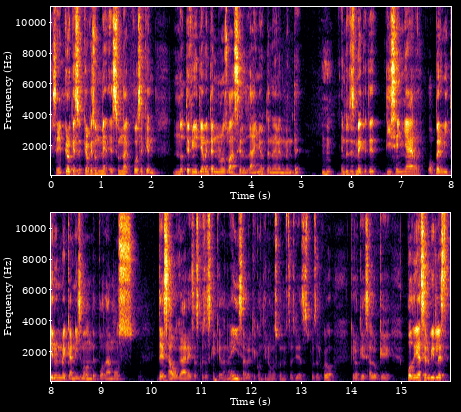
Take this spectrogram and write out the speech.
Sí. creo que es, creo que es, un es una cosa que no, definitivamente no nos va a hacer daño tener en mente. Ujú. Entonces, me- de- diseñar o permitir un mecanismo donde podamos desahogar esas cosas que quedan ahí y saber que continuamos con nuestras vidas después del juego, creo que es algo que podría servirles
